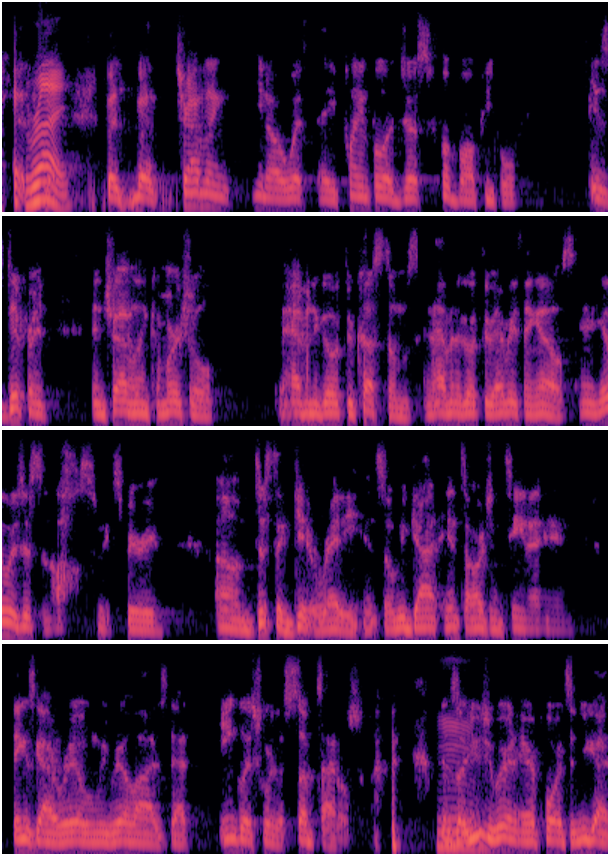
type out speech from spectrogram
But, right. But but traveling, you know, with a plane full of just football people is different than traveling commercial, having to go through customs and having to go through everything else. And it was just an awesome experience um, just to get ready. And so we got into Argentina and things got real when we realized that English were the subtitles. And so mm. usually we're in airports and you got,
